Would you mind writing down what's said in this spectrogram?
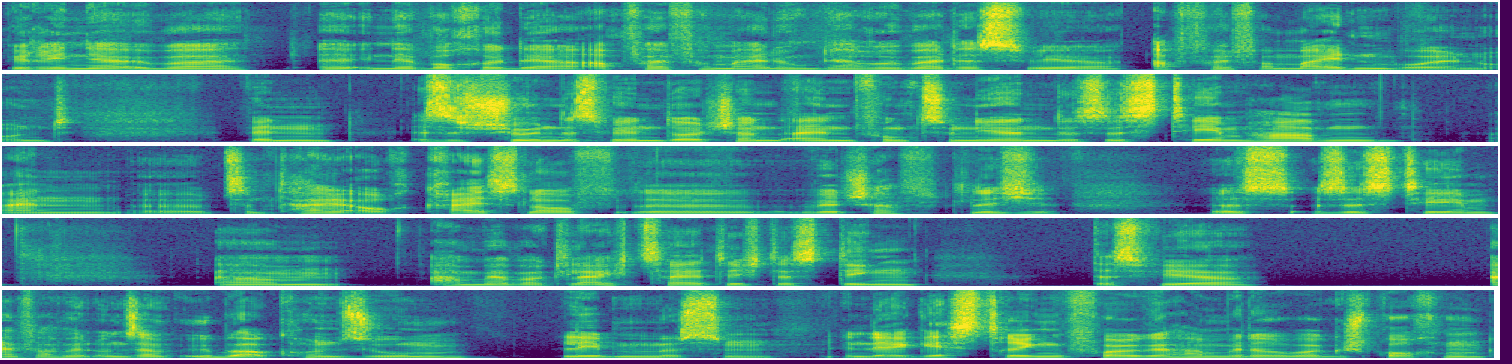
wir reden ja über äh, in der Woche der Abfallvermeidung darüber, dass wir Abfall vermeiden wollen. Und wenn es ist schön, dass wir in Deutschland ein funktionierendes System haben, ein äh, zum Teil auch kreislaufwirtschaftlich äh, System, ähm, haben wir aber gleichzeitig das Ding, dass wir einfach mit unserem Überkonsum leben müssen. In der gestrigen Folge haben wir darüber gesprochen,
